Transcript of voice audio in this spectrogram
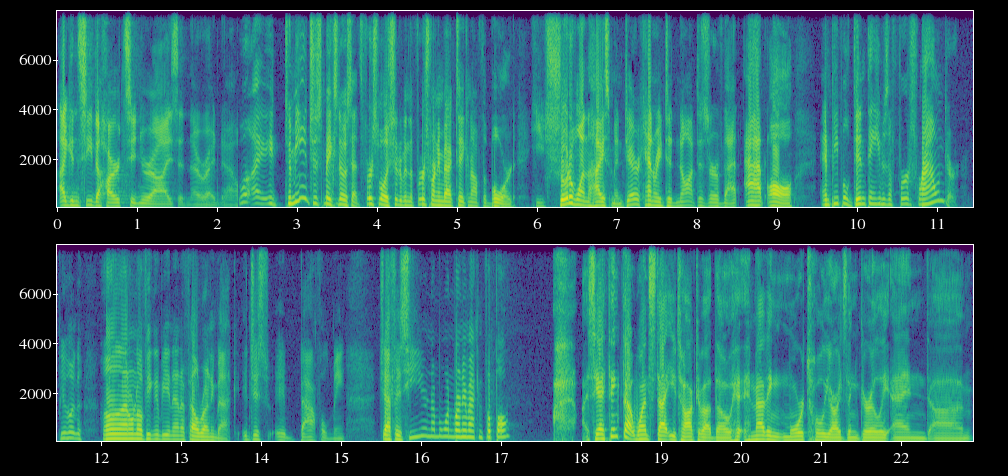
I can see the hearts in your eyes in there right now. Well, I, it- to me, it just makes no sense. First of all, he should have been the first running back taken off the board. He should have won the Heisman. Derrick Henry did not deserve that at all, and people didn't think he was a first rounder. People, go, oh, I don't know if he can be an NFL running back. It just it baffled me. Jeff, is he your number one running back in football? I see, I think that one stat you talked about, though, him having more total yards than Gurley and um,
